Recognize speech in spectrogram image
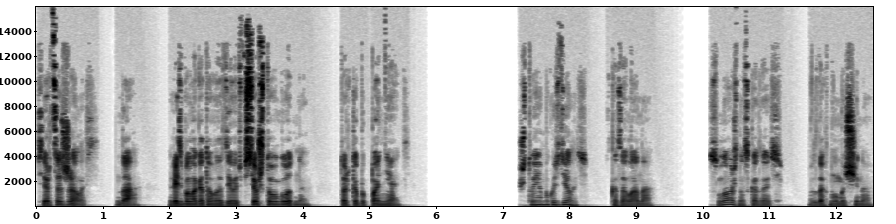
Сердце сжалось. Да, Лесь была готова сделать все, что угодно, только бы понять. «Что я могу сделать?» — сказала она. «Сложно сказать», — вздохнул мужчина.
